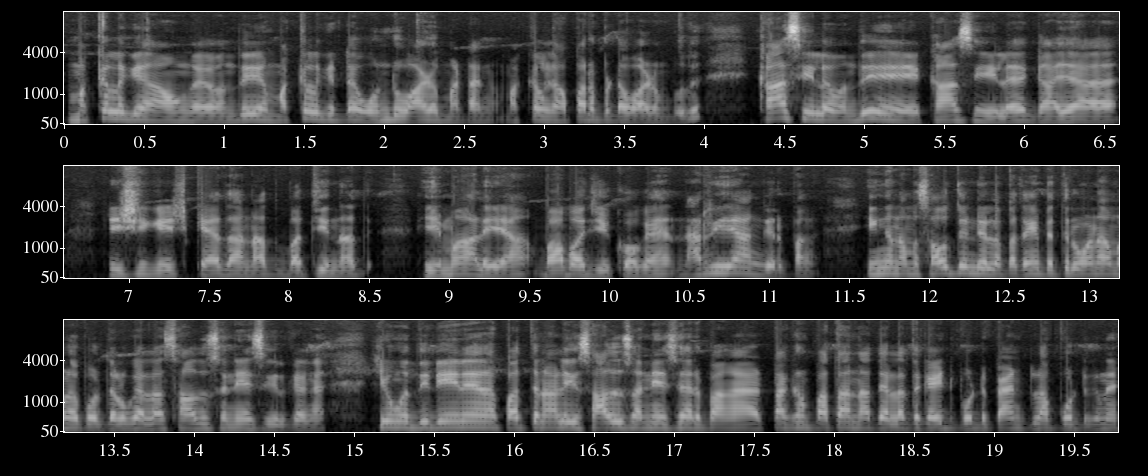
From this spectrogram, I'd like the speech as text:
மக்களுக்கு அவங்க வந்து மக்கள்கிட்ட ஒன்று வாழ மாட்டாங்க. மக்களுக்கு அப்பாற்பட்ட வாழும்போது காசியில் வந்து காசியில் கயா ரிஷிகேஷ் கேதார்நாத் பத்ரிநாத் இமாலயா பாபாஜி கோகை நிறையா அங்கே இருப்பாங்க. இங்கே நம்ம சவுத் இந்தியாவில் பார்த்தீங்கன்னா இப்போ திருவண்ணாமலை பொறுத்தளவுக்கு எல்லாம் சாது சன்னியாசி இருக்காங்க. இவங்க திடீர்னு பத்து நாளைக்கு சாது சன்னியாசியாக இருப்பாங்க. டக்குன்னு பார்த்தா நான் எல்லாத்தையும் கைட்டு போட்டு பேண்ட்லாம் போட்டுக்கின்னு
